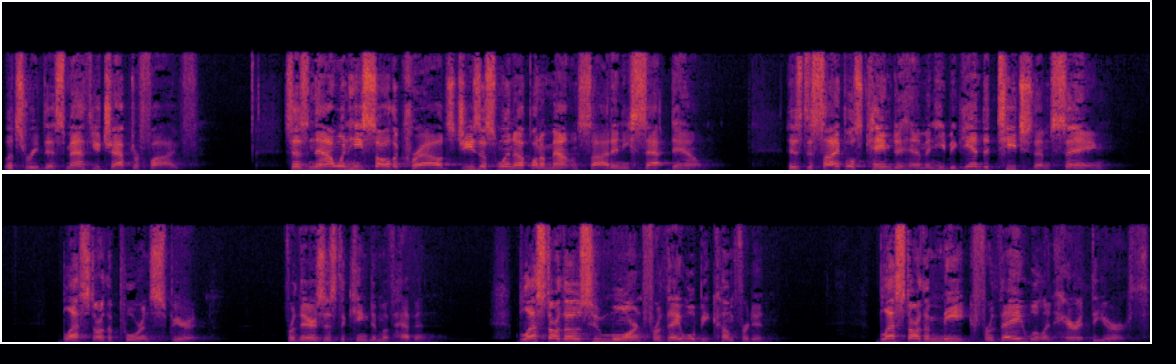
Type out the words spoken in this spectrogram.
Let's read this. Matthew chapter 5 says, Now when he saw the crowds, Jesus went up on a mountainside and he sat down. His disciples came to him and he began to teach them, saying, Blessed are the poor in spirit, for theirs is the kingdom of heaven. Blessed are those who mourn, for they will be comforted. Blessed are the meek, for they will inherit the earth.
